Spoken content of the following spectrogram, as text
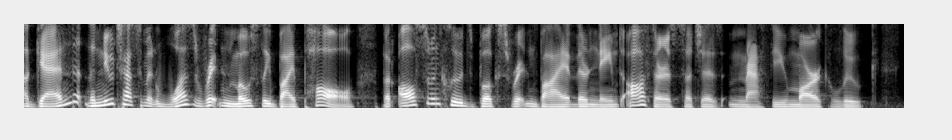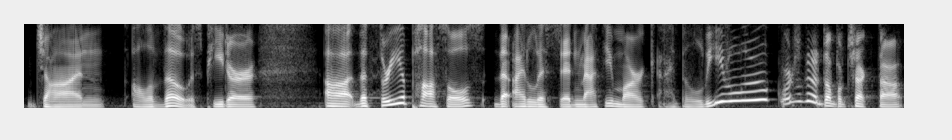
Again, the New Testament was written mostly by Paul, but also includes books written by their named authors, such as Matthew, Mark, Luke, John, all of those, Peter. Uh, the three apostles that I listed, Matthew, Mark, and I believe Luke, we're just going to double check that,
